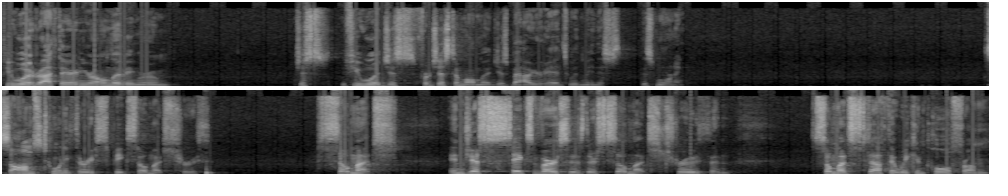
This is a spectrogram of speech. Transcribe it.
If you would, right there in your own living room, just, if you would, just for just a moment, just bow your heads with me this, this morning. Psalms 23 speaks so much truth. So much. In just six verses, there's so much truth and so much stuff that we can pull from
